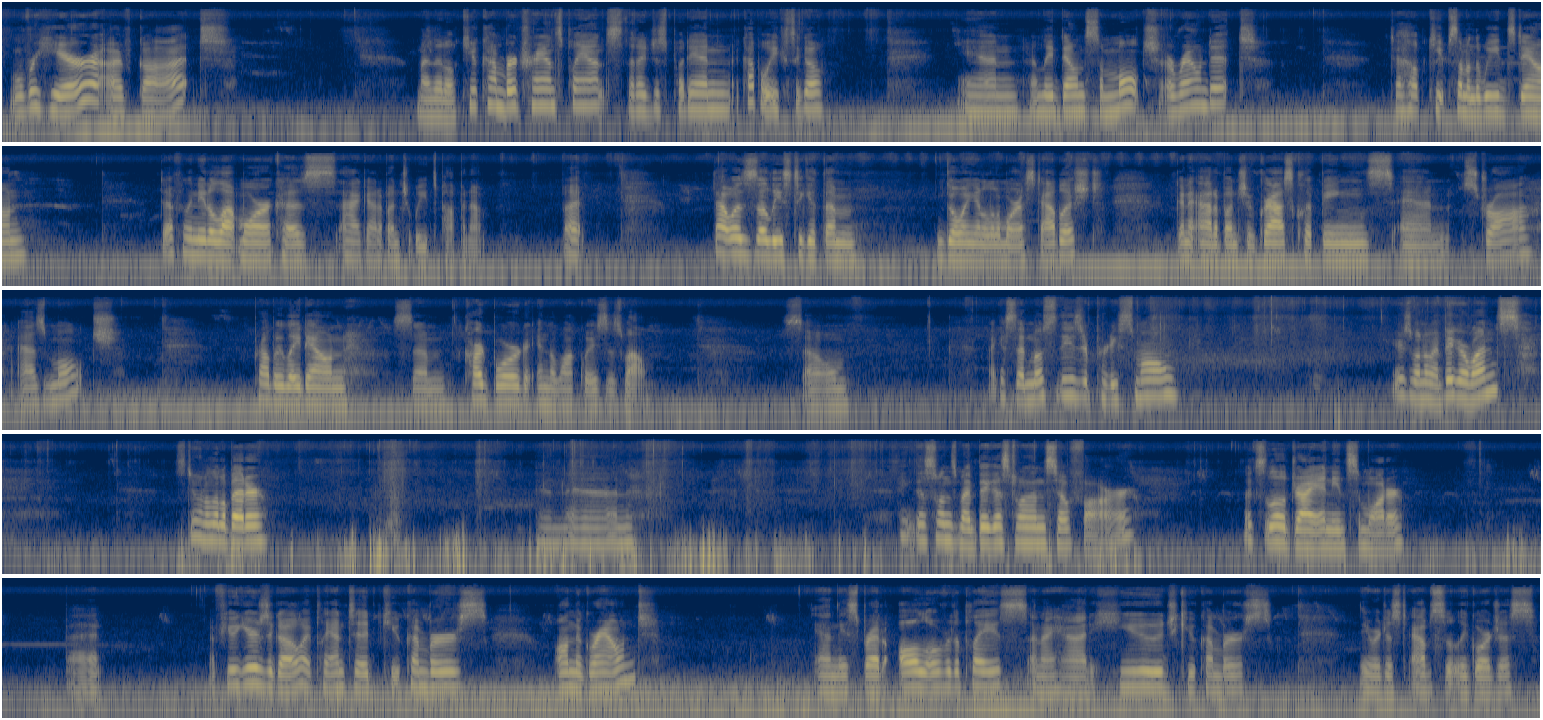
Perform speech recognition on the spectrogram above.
over here I've got my little cucumber transplants that I just put in a couple weeks ago and I laid down some mulch around it to help keep some of the weeds down. Definitely need a lot more because I got a bunch of weeds popping up. But that was at least to get them going and a little more established. Gonna add a bunch of grass clippings and straw as mulch. Probably lay down some cardboard in the walkways as well. So like I said, most of these are pretty small. Here's one of my bigger ones. It's doing a little better. And then I think this one's my biggest one so far. Looks a little dry, I need some water. But a few years ago I planted cucumbers on the ground and they spread all over the place and I had huge cucumbers. They were just absolutely gorgeous.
